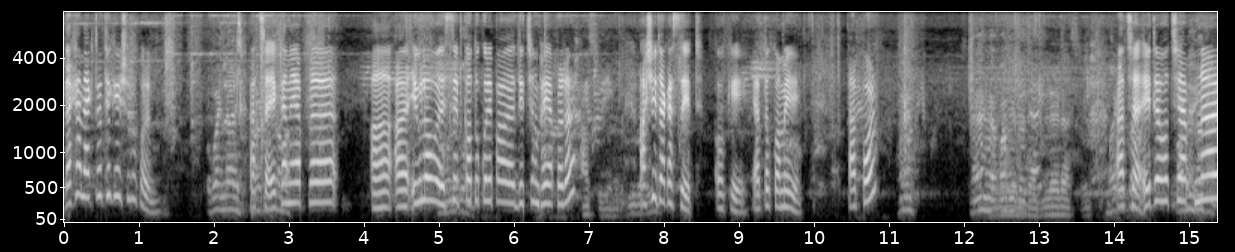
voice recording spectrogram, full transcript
দেখেন একটা থেকে শুরু করেন। আচ্ছা এখানে আপনারা এগুলো সেট কত করে পাওয়া দিচ্ছেন ভাই আপনারা? আশি টাকা। সেট ওকে এত কমে। তারপর? হ্যাঁ। আচ্ছা এটা হচ্ছে আপনার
